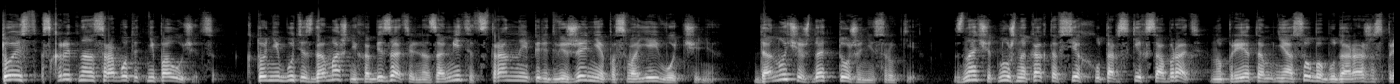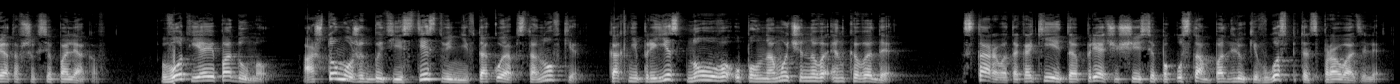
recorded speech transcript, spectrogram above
То есть скрытно сработать не получится. Кто-нибудь из домашних обязательно заметит странные передвижения по своей вотчине. До ночи ждать тоже не с руки. Значит, нужно как-то всех хуторских собрать, но при этом не особо будоража спрятавшихся поляков. Вот я и подумал, а что может быть естественней в такой обстановке, как неприезд нового уполномоченного НКВД? Старого-то какие-то прячущиеся по кустам подлюки в госпиталь спровадили –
